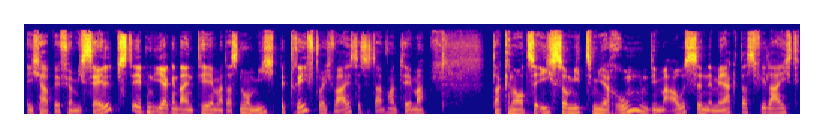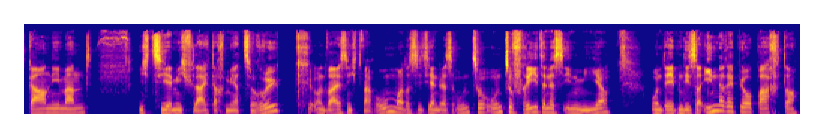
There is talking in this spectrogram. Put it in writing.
ich habe für mich selbst eben irgendein Thema, das nur mich betrifft, wo ich weiß, das ist einfach ein Thema, da knorze ich so mit mir rum und im Außen merkt das vielleicht gar niemand ich ziehe mich vielleicht auch mehr zurück und weiß nicht warum oder es ist irgendwas Unzu Unzufriedenes in mir. Und eben dieser innere Beobachter,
